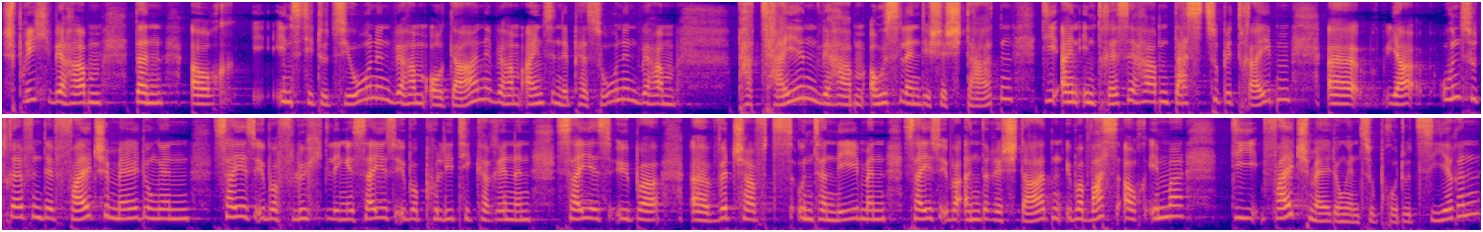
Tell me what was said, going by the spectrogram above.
sprich, wir haben dann auch Institutionen, wir haben Organe, wir haben einzelne Personen, wir haben Parteien, wir haben ausländische Staaten, die ein Interesse haben, das zu betreiben, äh, ja, unzutreffende, falsche Meldungen, sei es über Flüchtlinge, sei es über Politikerinnen, sei es über äh, Wirtschaftsunternehmen, sei es über andere Staaten, über was auch immer, die Falschmeldungen zu produzieren.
